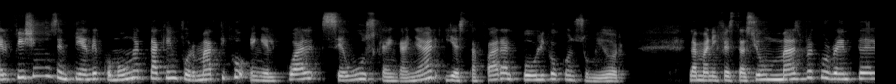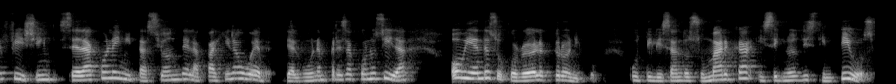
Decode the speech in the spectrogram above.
El phishing se entiende como un ataque informático en el cual se busca engañar y estafar al público consumidor. La manifestación más recurrente del phishing se da con la imitación de la página web de alguna empresa conocida o bien de su correo electrónico, utilizando su marca y signos distintivos,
